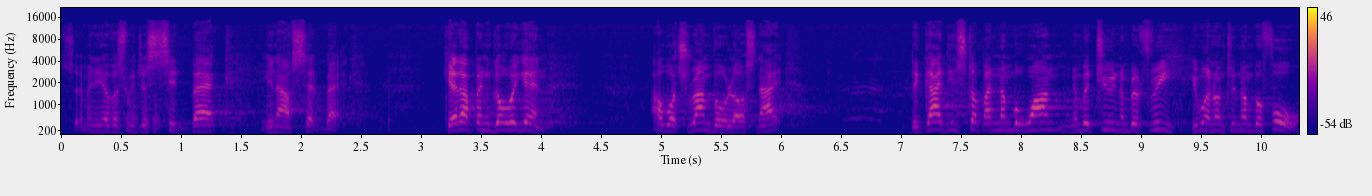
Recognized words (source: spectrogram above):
So many of us, we just sit back in our setback. Get up and go again. I watched Rambo last night. The guy didn't stop at number one, number two, number three. He went on to number four.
